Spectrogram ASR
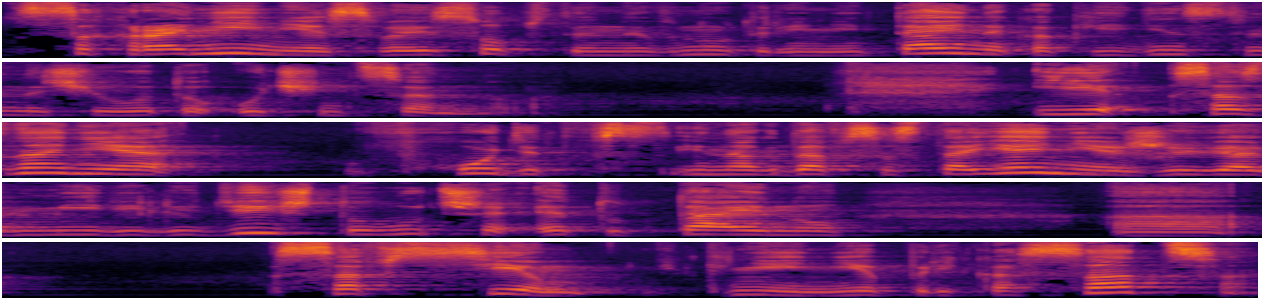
сохранение своей собственной внутренней тайны как единственного чего-то очень ценного. И сознание входит иногда в состояние, живя в мире людей, что лучше эту тайну а, совсем к ней не прикасаться,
